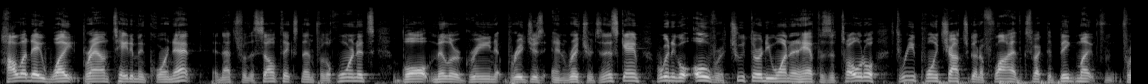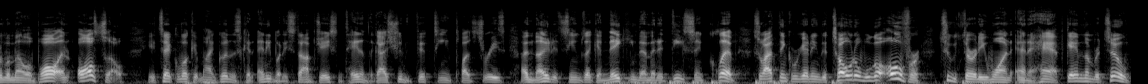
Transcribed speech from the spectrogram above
Holiday, White, Brown, Tatum, and Kornet. And that's for the Celtics. Then for the Hornets, Ball, Miller, Green, Bridges, and Richards. In this game, we're going to go over 231 and a half as a total. Three point shots are going to fly. I expect a big night for, for LaMelo Ball. And also, you take a look at my goodness, can anybody stop Jayson Tatum? The guy's shooting 15 plus threes a night, it seems like, and making them at a decent clip. So I think we're getting the total. We'll go over 231 and a half. Game number two,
